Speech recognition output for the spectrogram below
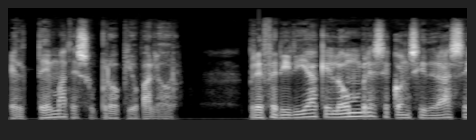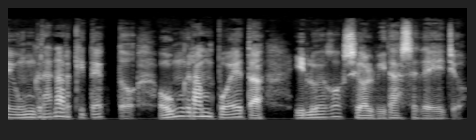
el tema de su propio valor preferiría que el hombre se considerase un gran arquitecto o un gran poeta y luego se olvidase de ello,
